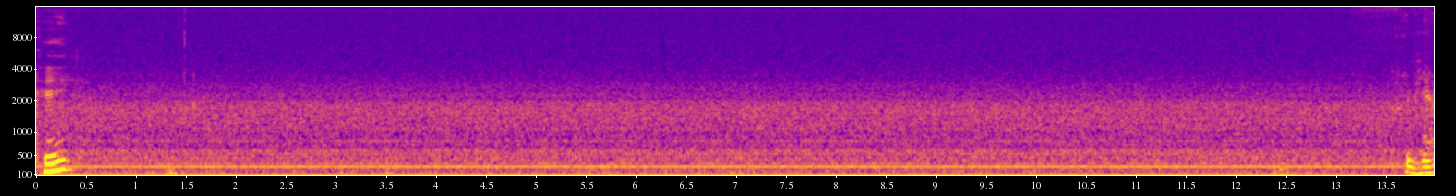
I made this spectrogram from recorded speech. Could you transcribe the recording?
Ok. Très bien.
